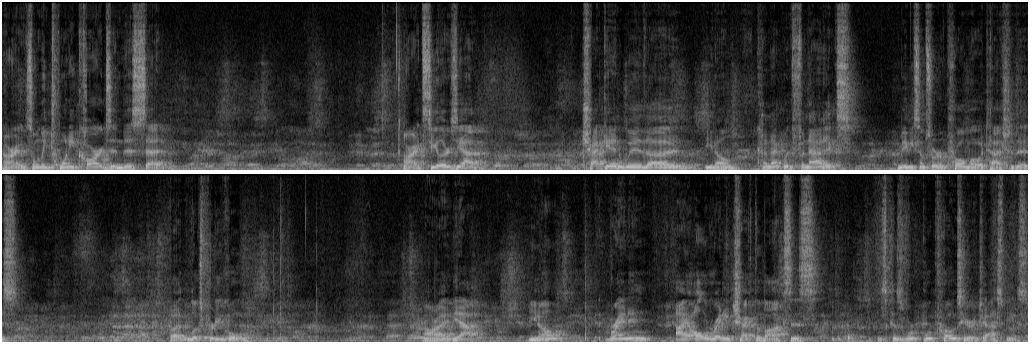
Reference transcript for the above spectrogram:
All right, it's only 20 cards in this set. All right, Steelers, yeah. Check in with, uh, you know, connect with Fanatics. Maybe some sort of promo attached to this. But looks pretty cool. All right, yeah. You know, Brandon, I already checked the boxes. It's because we're, we're pros here at Jaspy's.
